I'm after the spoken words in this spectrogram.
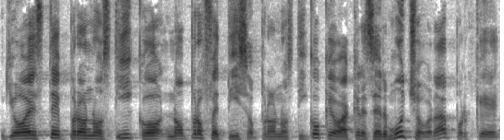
yo este pronostico, no profetizo, pronostico que va a crecer mucho, ¿verdad? Porque,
